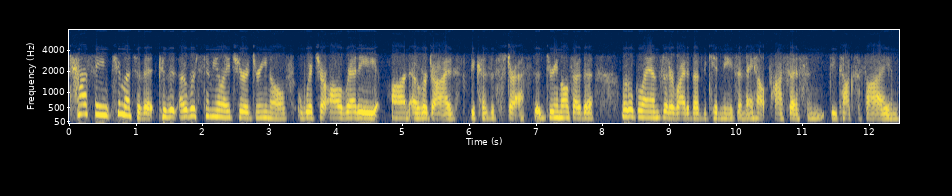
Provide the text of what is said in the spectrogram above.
caffeine, too much of it, because it overstimulates your adrenals, which are already on overdrive because of stress. The adrenals are the little glands that are right above the kidneys, and they help process and detoxify and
